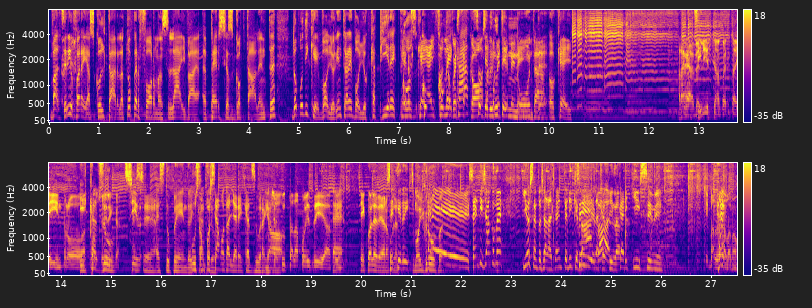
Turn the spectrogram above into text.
Valzer, io farei ascoltare la tua performance live a Persia's Got Talent. Dopodiché voglio rientrare e voglio capire cos- co- come cazzo cosa, ti è venuta in mente. Ok. Ragazzi, è bellissima questa intro. Il kazoo sì, sì. è stupendo. Uh, non possiamo tagliare il kazoo, ragazzi. No. C'è tutta la poesia. Eh. Sì, quello è vero. Senti quello il ritmo, il groove. Ehi, senti già come. Io sento già la gente lì che sì, balla, balla. carichissimi. E ballavano.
